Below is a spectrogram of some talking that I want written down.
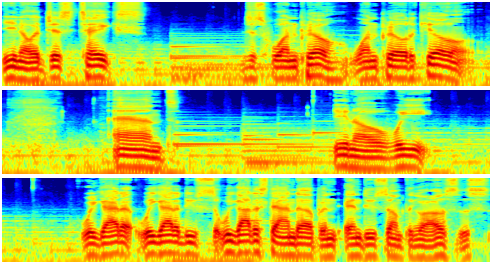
you know, it just takes just one pill, one pill to kill, and you know, we we gotta we gotta do we gotta stand up and and do something, or else this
